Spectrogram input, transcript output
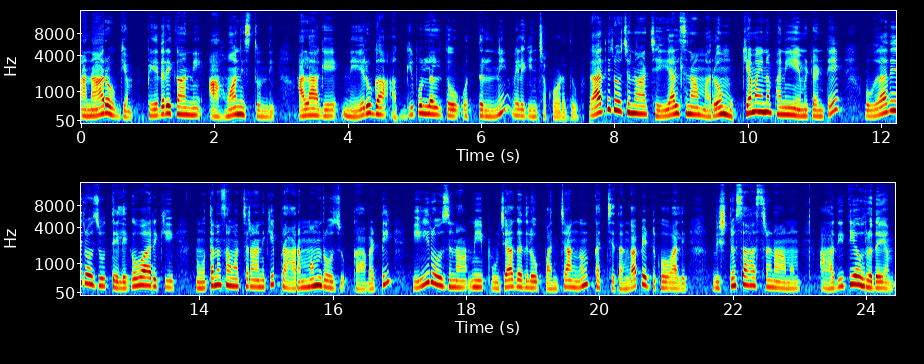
అనారోగ్యం. పేదరికాన్ని ఆహ్వానిస్తుంది. అలాగే నేరుగా అగ్గిపుల్లలతో ఒత్తుల్ని వెలిగించకూడదు. ఉగాది రోజున చేయాల్సిన మరో ముఖ్యమైన పని ఏమిటంటే ఉగాది రోజు తెలుగువారికి నూతన సంవత్సరానికి ప్రారంభం రోజు. కాబట్టి ఈ రోజున మీ పూజా గదిలో పంచాంగం ఖచ్చితంగా పెట్టుకోవాలి. విష్ణు సహస్రనామం ఆదిత్య హృదయం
